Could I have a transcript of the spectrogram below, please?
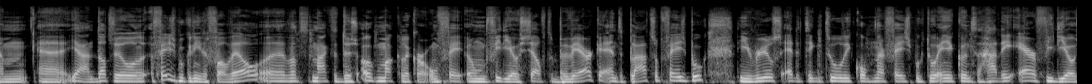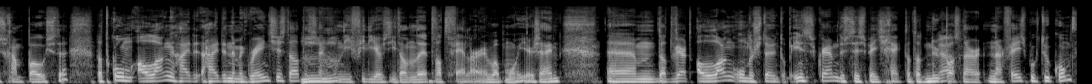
um, uh, ja dat wil Facebook in ieder geval wel. Uh, want het maakt het dus ook makkelijker om, om video's zelf te bewerken en te plaatsen op Facebook. Die Reels editing tool die komt naar Facebook toe. En je kunt HDR-video's gaan posten. Dat kon al lang. High, high Dynamic Range is dat. Dat mm -hmm. zijn van die video's die dan net wat feller en wat mooier zijn. Um, dat werd al lang ondersteund op Instagram. Dus het is een beetje gek dat dat nu ja. pas naar, naar Facebook toe komt.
